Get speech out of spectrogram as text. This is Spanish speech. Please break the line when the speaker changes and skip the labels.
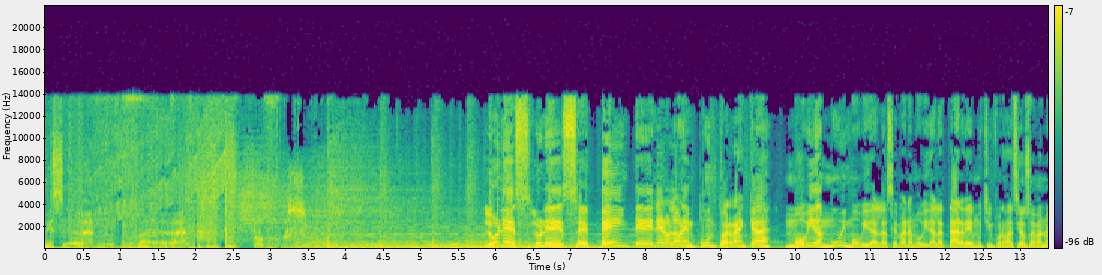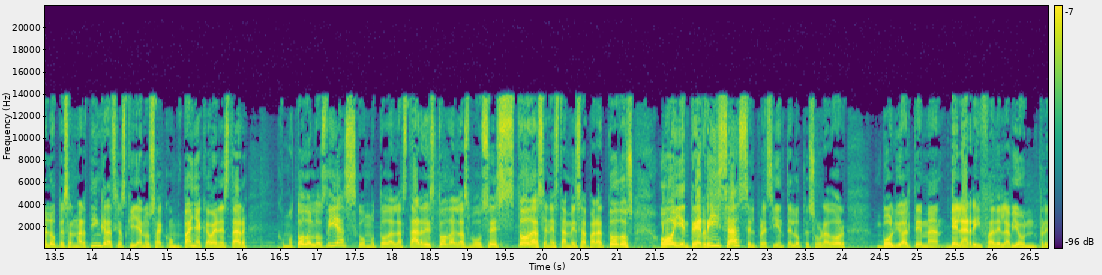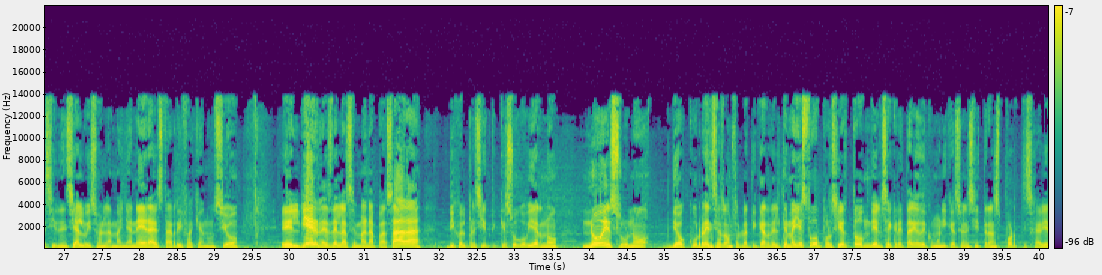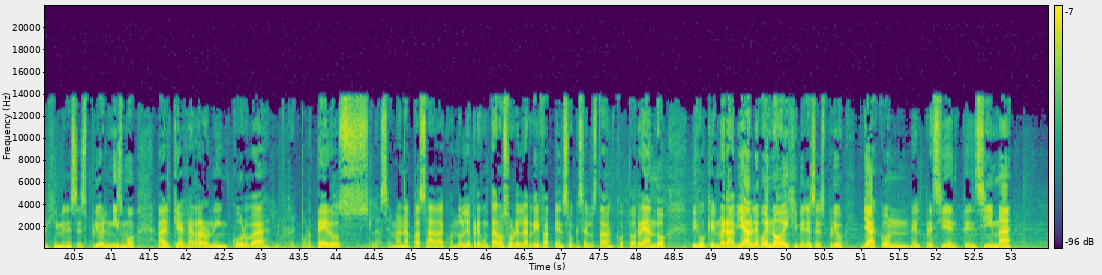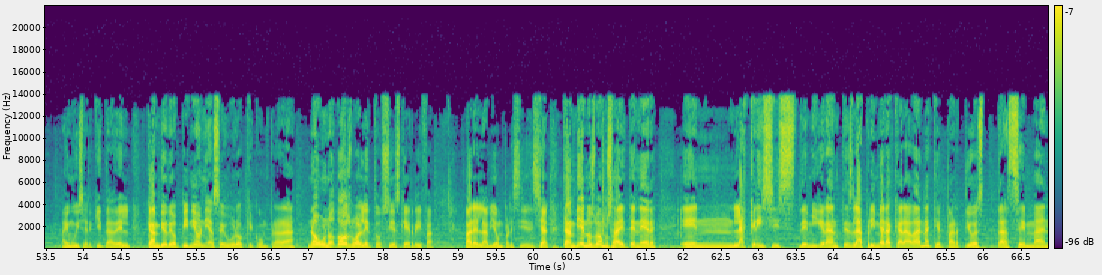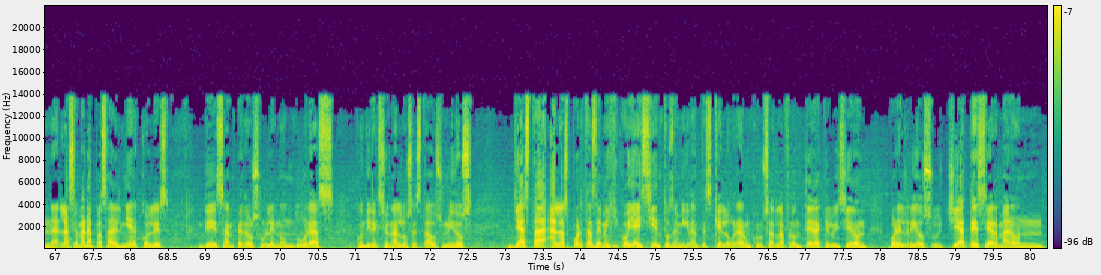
Mesa para
Todos.
Lunes, lunes eh, 20 de enero, la hora en punto, arranca movida, muy movida la semana, movida la tarde, mucha información. Soy Manuel López San Martín, gracias que ya nos acompaña, acaban de estar como todos los días, como todas las tardes, todas las voces, todas en esta mesa para todos. Hoy, entre risas, el presidente López Obrador volvió al tema de la rifa del avión presidencial, lo hizo en la mañanera, esta rifa que anunció el viernes de la semana pasada. Dijo el presidente que su gobierno no es uno de ocurrencias. Vamos a platicar del tema. Ya estuvo, por cierto, el secretario de Comunicaciones y Transportes, Javier Jiménez Espriu, el mismo al que agarraron en curva los reporteros la semana pasada. Cuando le preguntaron sobre la rifa, pensó que se lo estaban cotorreando, dijo que no era viable. Bueno, hoy Jiménez Espriu, ya con el presidente encima, ahí muy cerquita de él, cambió de opinión y aseguró que comprará, no uno, dos boletos, si es que rifa, para el avión presidencial. También nos vamos a detener en la crisis de migrantes, la primera caravana que partió esta semana, la semana pasada, el miércoles, de San Pedro Sula en Honduras, con dirección a los Estados Unidos. Ya está a las puertas de México y hay cientos de migrantes que lograron cruzar la frontera, que lo hicieron por el río Suchiate, se armaron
